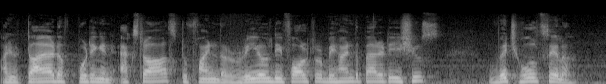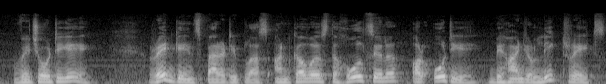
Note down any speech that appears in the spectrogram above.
are you tired of putting in extra hours to find the real defaulter behind the parity issues? Which wholesaler? Which OTA? RateGain's Parity Plus uncovers the wholesaler or OTA behind your leaked rates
